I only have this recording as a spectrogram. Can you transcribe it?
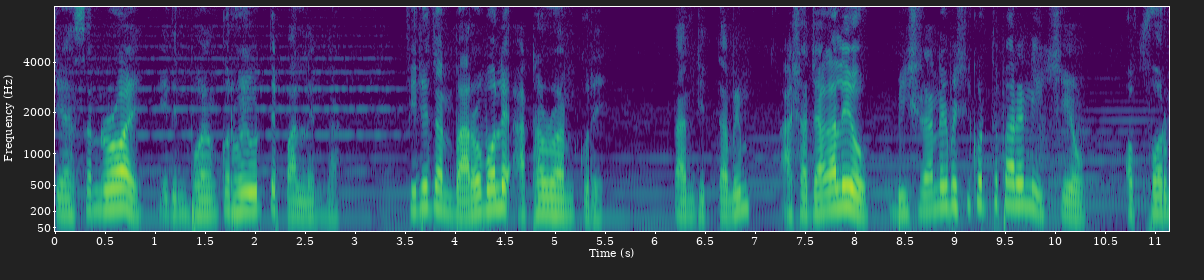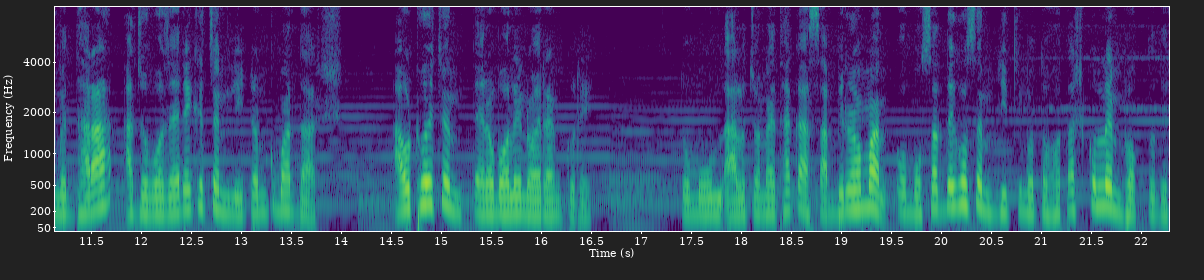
জেসন রয় এদিন ভয়ঙ্কর হয়ে উঠতে পারলেন না। ফিরে যান বারো বলে আঠারো রান করে। তানজিদ তামিম আশা জাগালেও বিশ রানের বেশি করতে পারেনি সেও। অফ ফর্মের ধারা আজও বজায় রেখেছেন লিটন কুমার দাস। আউট হয়েছেন তেরো বলে নয় রান করে। তো মূল আলোচনায় থাকা সাব্বির রহমান ও মোসাদ্দেক হোসেন রীতিমতো হতাশ করলেন ভক্তদের।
